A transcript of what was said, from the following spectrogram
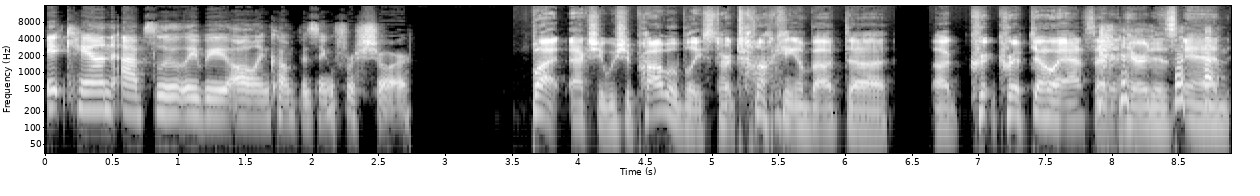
it can absolutely be all encompassing for sure. But actually, we should probably start talking about uh, uh, crypto asset inheritance. and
